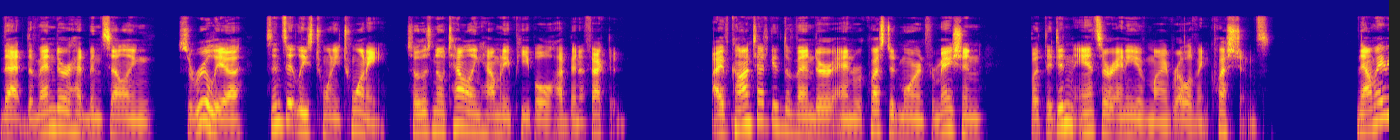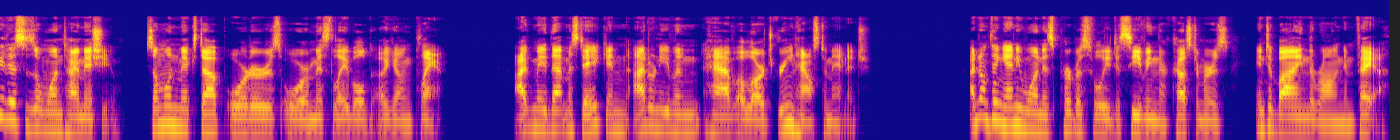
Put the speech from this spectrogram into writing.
that the vendor had been selling Caerulea since at least 2020, so there's no telling how many people have been affected. I have contacted the vendor and requested more information, but they didn't answer any of my relevant questions. Now, maybe this is a one time issue. Someone mixed up orders or mislabeled a young plant. I've made that mistake, and I don't even have a large greenhouse to manage. I don't think anyone is purposefully deceiving their customers into buying the wrong Nymphaea.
